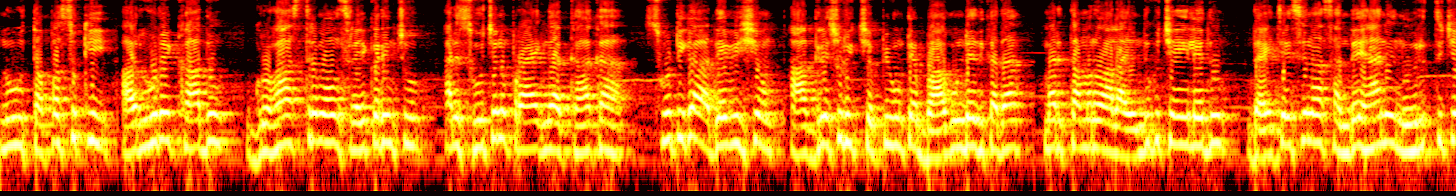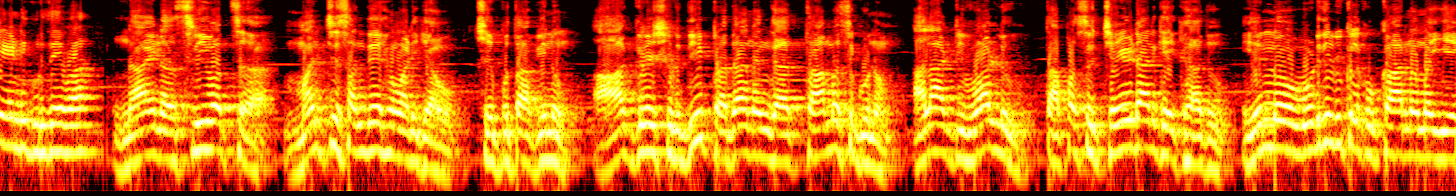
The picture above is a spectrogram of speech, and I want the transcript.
నువ్వు తపస్సుకి అర్హుడి కాదు గృహాశ్రమం స్వీకరించు అని సూచన ప్రాయంగా కాక సూటిగా అదే విషయం ఆగ్రేషుడికి చెప్పి ఉంటే బాగుండేది కదా. మరి తమరు అలా ఎందుకు చేయలేదు? దయచేసి నా సందేహాన్ని నివృత్తి చేయండి గురుదేవా. నాయన శ్రీవత్స మంచి సందేహం అడిగావు. చెబుతా విను ఆగ్రేషుడిది ప్రధానంగా తామస గుణం. అలాంటి వాళ్ళు తపస్సు చేయడానికే కాదు ఎన్నో ఒడిదుడుకులకు కారణమయ్యే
